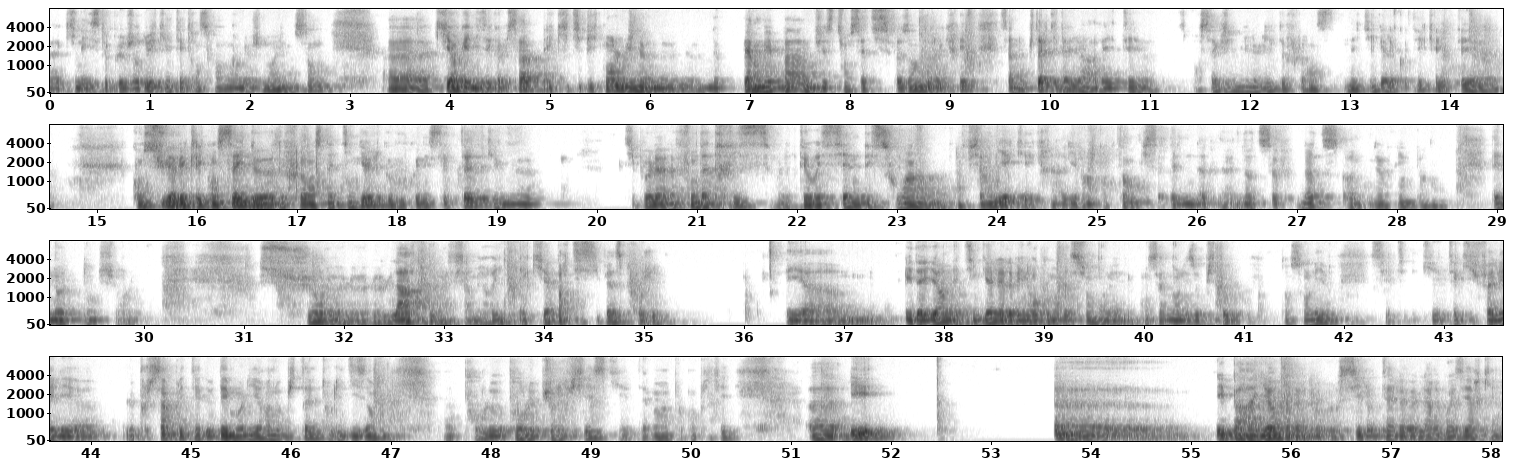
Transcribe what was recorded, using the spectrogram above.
euh, qui n'existe plus aujourd'hui, qui a été transformé en logement, il me euh, qui est organisé comme ça et qui typiquement, lui, ne, ne, permet pas une gestion satisfaisante de la crise. C'est un hôpital qui d'ailleurs avait été, c'est pour ça que j'ai mis le livre de Florence Nightingale à côté, qui a été conçu avec les conseils de, de Florence Nightingale, que vous connaissez peut-être, qui est une petit peu la, fondatrice, la théoricienne des soins infirmiers, qui a écrit un livre important qui s'appelle Notes, of, Notes on Nursing, pardon, des notes donc, sur, sur le, l'art de l'infirmerie et qui a participé à ce projet. Et, euh, d'ailleurs, Nightingale, elle avait une recommandation concernant les hôpitaux dans son livre, était qu'il fallait les, euh, le plus simple était de démolir un hôpital tous les dix ans pour le, pour le purifier, ce qui est évidemment un peu compliqué. Euh, et, euh, et par ailleurs, aussi l'hôtel La Riboisière qui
